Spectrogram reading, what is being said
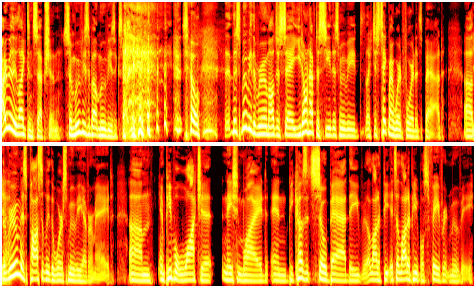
I really liked Inception. So movies about movies excite me. so this movie, The Room, I'll just say you don't have to see this movie. Like, just take my word for it. It's bad. Uh, the Room is possibly the worst movie ever made. Um, and people watch it nationwide and because it's so bad they a lot of pe- it's a lot of people's favorite movie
